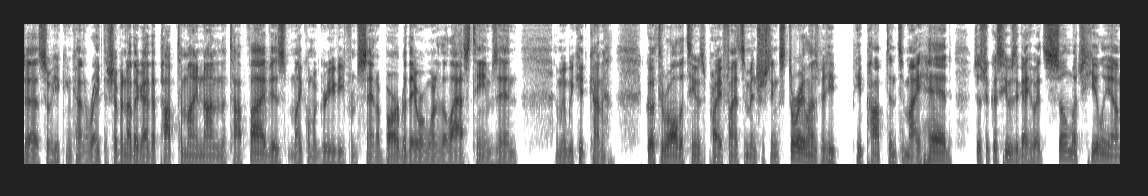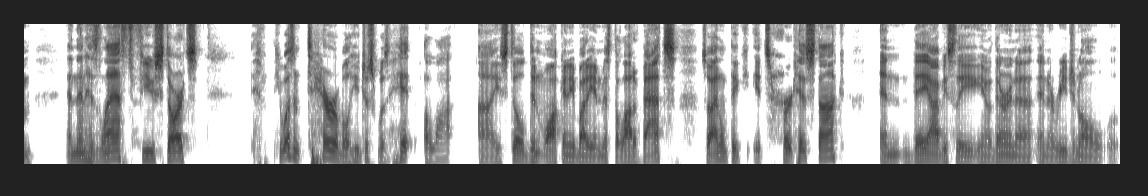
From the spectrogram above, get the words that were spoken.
Uh, so he can kind of right the ship. Another guy that popped to mind, not in the top five, is Michael McGreevy from Santa Barbara. They were one of the last teams in. I mean, we could kind of go through all the teams, and probably find some interesting storylines, but he he popped into my head just because he was a guy who had so much helium, and then his last few starts, he wasn't terrible. He just was hit a lot. Uh, he still didn't walk anybody and missed a lot of bats. So I don't think it's hurt his stock and they obviously, you know, they're in a in a regional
